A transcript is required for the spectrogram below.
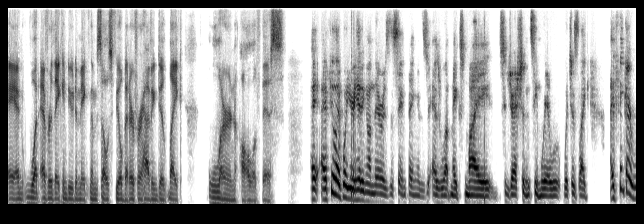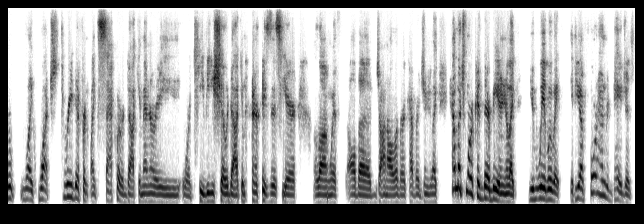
and whatever they can do to make themselves feel better for having to like learn all of this. I, I, feel like what you're hitting on there is the same thing as as what makes my suggestion seem weird, which is like I think I like watched three different like Sackler documentary or TV show documentaries this year, along with all the John Oliver coverage. And you're like, how much more could there be? And you're like, you wait, wait, wait. If you have 400 pages,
